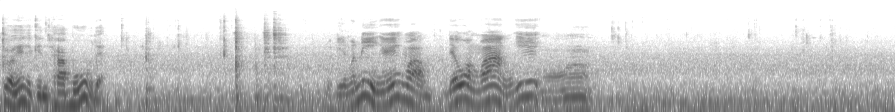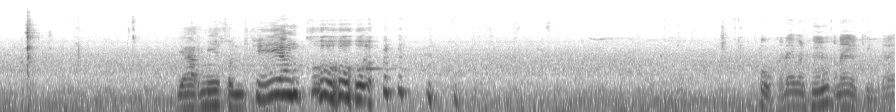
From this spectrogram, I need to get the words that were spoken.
ช่วงนี้จะกินชาบูเดี๋ยว เมื่อกี้วันนี้ไงว่าเดี๋ยวว่างๆอีกอ๋ออยากมีคนเคียงคู่ผูกก็ได้มันหื้อก็ได้ก็กินก็ได้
